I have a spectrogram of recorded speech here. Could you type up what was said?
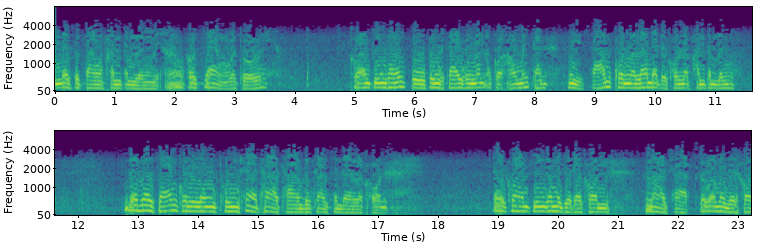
ำได้สตางค์พันตำลึงเลยเอ้าเขาจ้างว่าโถความจริงทั้งปู่เป็นชายคนนั้นก็เอาไม่กัน นี่สามคนมาแล้วได้แต่คนละพันตำลึงได้ไปสามคนลงทุนแค่ท่าทางเป็นการแสดงละคร แต่ความจริงก็ไม่ใช่ละครหน้าฉากก็ว่าไม่ใช่ละคร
